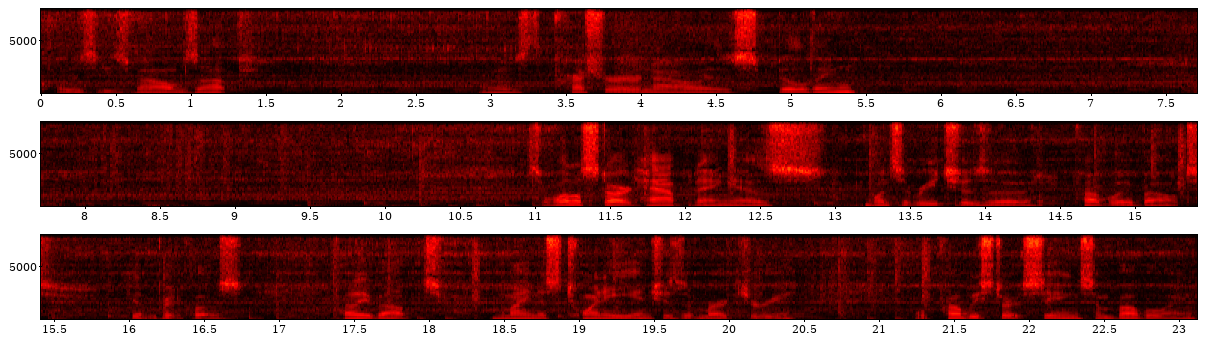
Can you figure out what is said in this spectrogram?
close these valves up as the pressure now is building. So what'll start happening is once it reaches a, probably about getting pretty close probably about minus 20 inches of mercury, we'll probably start seeing some bubbling.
